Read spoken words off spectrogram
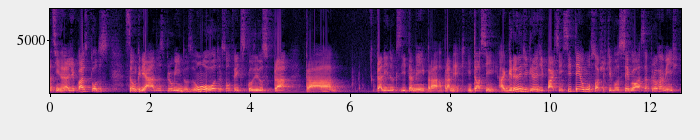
assim, na verdade quase todos são criados para o Windows. Um ou outro são feitos exclusivos para Linux e também para Mac. Então, assim, a grande, grande parte, sim, se tem algum software que você gosta, provavelmente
